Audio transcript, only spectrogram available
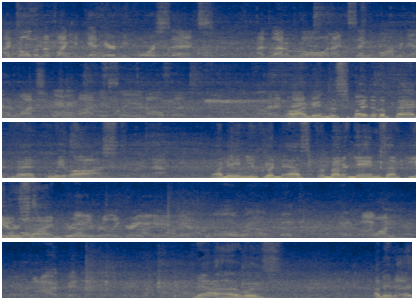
I told him if I could get here before six, I'd let him know and I'd sing for him again and watch the game, obviously, you know. But I didn't. Oh, I make mean, despite of the fact that we lost, it. I mean, you couldn't ask for better games on either it either was side. a really, really great game. Yeah. All around best night of hockey One. I've been. Yeah, it was. I mean, uh,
